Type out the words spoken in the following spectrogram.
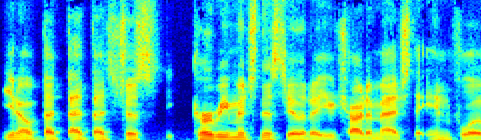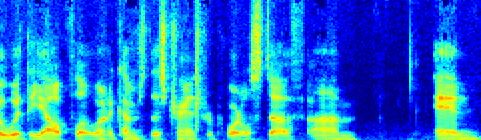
you know that that that's just Kirby mentioned this the other day. You try to match the inflow with the outflow when it comes to this transfer portal stuff. Um, and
